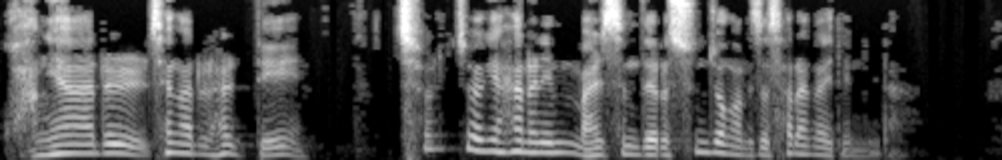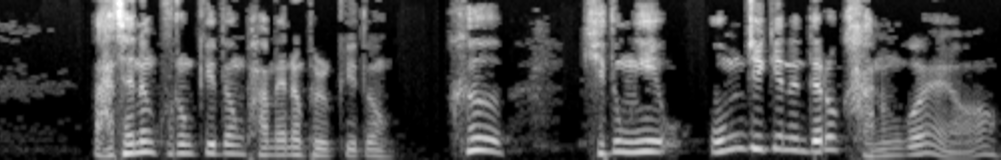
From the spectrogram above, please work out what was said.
광야를 생활을 할 때 철저하게 하나님 말씀대로 순종하면서 살아가야 됩니다. 낮에는 구름 기둥, 밤에는 불 기둥. 그 기둥이 움직이는 대로 가는 거예요.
